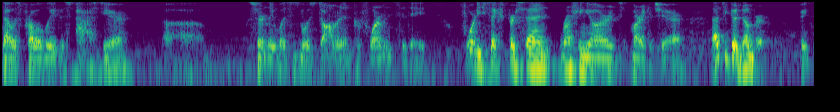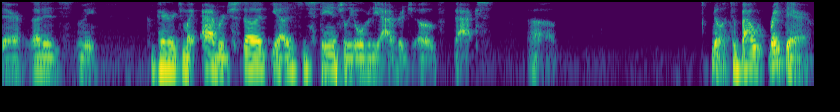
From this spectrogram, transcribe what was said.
that was probably this past year. Uh, certainly was his most dominant performance to date. 46% rushing yards market share. That's a good number right there. That is, let me compared to my average stud, yeah, that is substantially over the average of backs. Uh, no, it's about right there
